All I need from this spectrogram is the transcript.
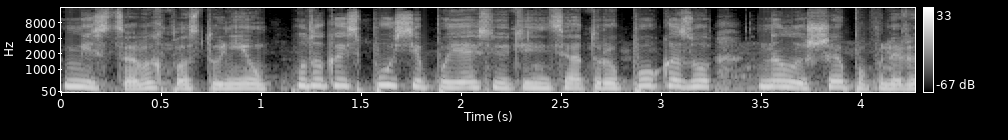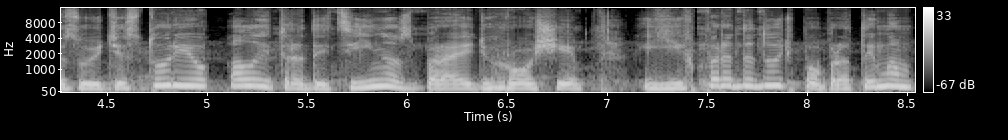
місцевих пластунів. У такий спосіб пояснюють ініціатори показу, не лише популяризують історію, але й традиційно збирають гроші. Їх передадуть побратимам,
